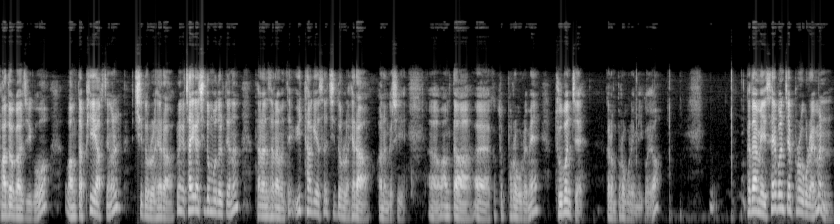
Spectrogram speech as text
받아가지고 왕따 피해 학생을 지도를 해라. 그러니까 자기가 지도 못할 때는 다른 사람한테 위탁해서 지도를 해라 하는 것이 어, 왕따 극복 프로그램의 두 번째 그런 프로그램이고요. 그 다음에 세 번째 프로그램은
